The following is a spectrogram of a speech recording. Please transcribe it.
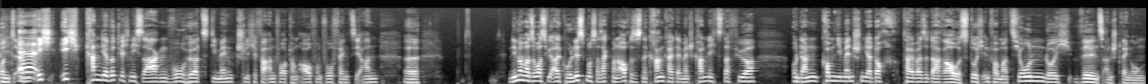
Und ähm, Äh, ich, ich kann dir wirklich nicht sagen, wo hört die menschliche Verantwortung auf und wo fängt sie an. Äh, nehmen wir mal sowas wie Alkoholismus, da sagt man auch, es ist eine Krankheit, der Mensch kann nichts dafür. Und dann kommen die Menschen ja doch teilweise da raus, durch Informationen, durch Willensanstrengungen.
